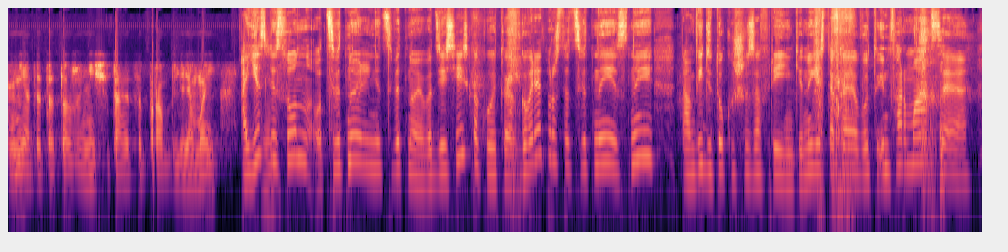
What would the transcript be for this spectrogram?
Нет, это тоже не считается проблемой. А если сон цветной или не цветной? Вот здесь есть какой-то... Говорят просто цветные сны, там видят только шизофреники. Но есть такая вот информация.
